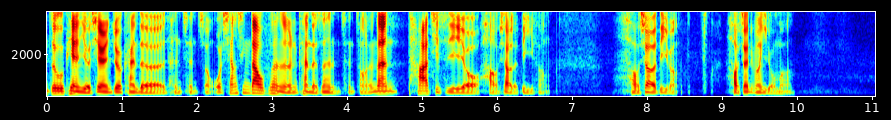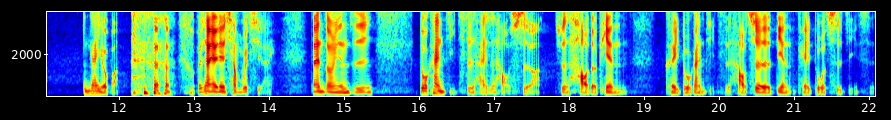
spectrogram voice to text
这部片，有些人就看得很沉重。我相信大部分人看的是很沉重的，但他其实也有好笑的地方。好笑的地方，好笑的地方有吗？应该有吧。我现在有点想不起来。但总而言之，多看几次还是好事啦。就是好的片可以多看几次，好吃的店可以多吃几次。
